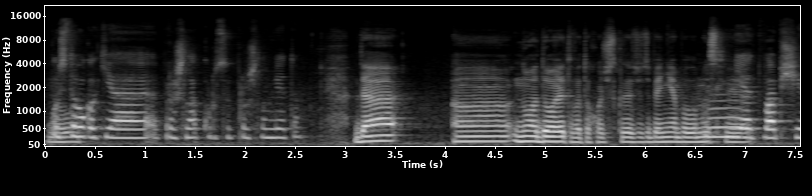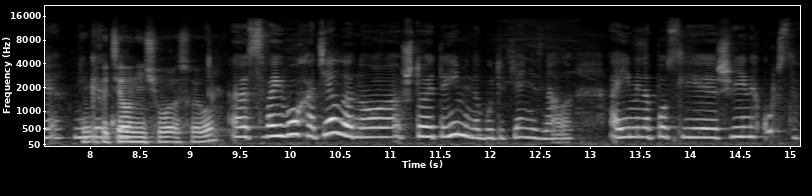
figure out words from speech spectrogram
После Было. того, как я прошла курсы прошлым летом. Да, а, ну а до этого, ты хочешь сказать, у тебя не было мысли? Нет, вообще. Не никакой. хотела ничего своего? Э, Своего хотела, но что это именно будет, я не знала. А именно после швейных курсов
